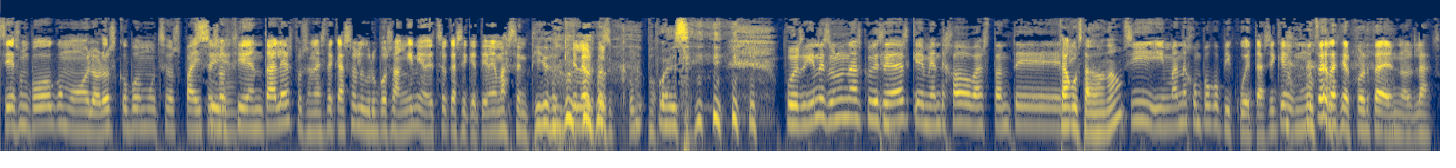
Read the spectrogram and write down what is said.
Sí, es un poco como el horóscopo en muchos países Sí. occidentales, pues en este caso el grupo sanguíneo, de hecho casi que tiene más sentido que el horóscopo. Pues sí. Pues bien, son unas curiosidades que me han dejado bastante... Te han gustado, ¿no? Sí, y me han dejado un poco picueta, así que muchas gracias por traernoslas.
